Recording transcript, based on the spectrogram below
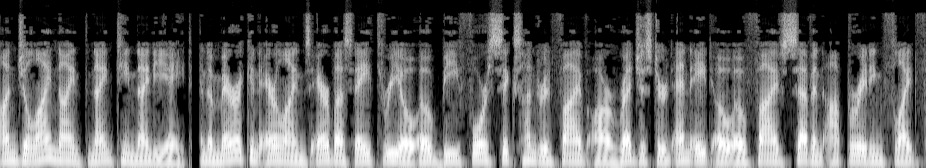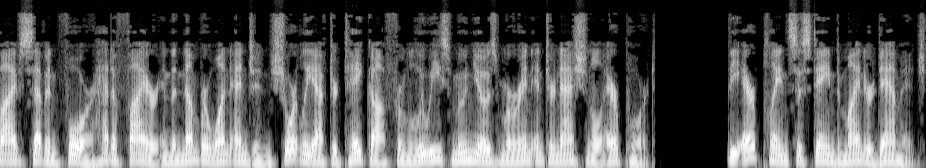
On July 9, 1998, an American Airlines Airbus A300B4605R registered N80057 operating Flight 574 had a fire in the number 1 engine shortly after takeoff from Luis Muñoz Marin International Airport. The airplane sustained minor damage.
